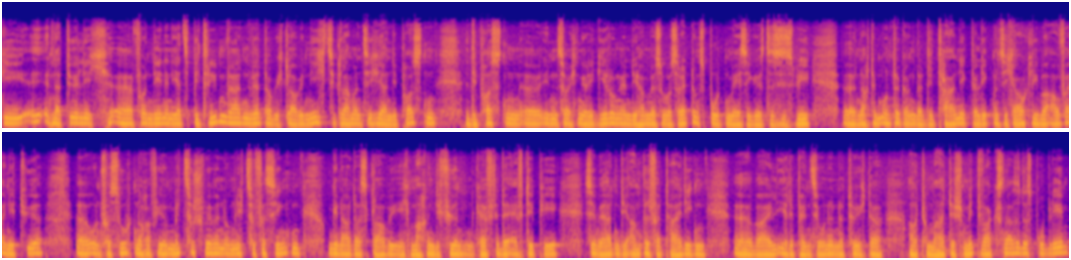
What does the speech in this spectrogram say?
die äh, natürlich äh, von denen jetzt betrieben werden wird, aber ich glaube nicht. Sie klammern sich hier an die Posten. Die Posten in solchen Regierungen, die haben ja sowas Rettungsbootmäßiges. Das ist wie nach dem Untergang der Titanic. Da legt man sich auch lieber auf eine Tür und versucht noch auf ihr mitzuschwimmen, um nicht zu versinken. Und genau das, glaube ich, machen die führenden Kräfte der FDP. Sie werden die Ampel verteidigen, weil ihre Pensionen natürlich da automatisch mit mitwachsen. Also das Problem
